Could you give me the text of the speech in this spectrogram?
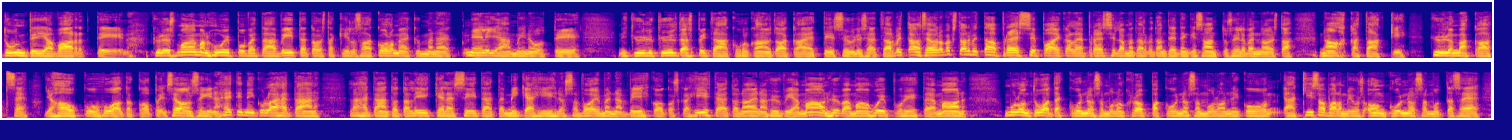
tuntia varttiin. Kyllä jos maailman huippu vetää 15 kilsaa 34 minuuttia, niin kyllä, kyllä tässä pitää kuulkaa nyt alkaa etsiä syyllisiä. Tarvitaan, seuraavaksi tarvitaan pressi paikalle ja pressillä mä tarkoitan tietenkin Santtu Silvennoista nahkatakki, kylmä katse ja haukkuu huoltokopin. Se on siinä. Heti niin kuin lähdetään, lähdetään tota liikkeelle siitä, että mikä hiihdossa voi mennä vihkoon, koska hiihtäjät on aina hyviä. Mä oon hyvä, mä oon huippuhiihtäjä, mä oon, mulla on tuote kunnossa, mulla on kroppa kunnossa, mulla on niin kuin, äh, kisavalmius on kunnossa, mutta se nousee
